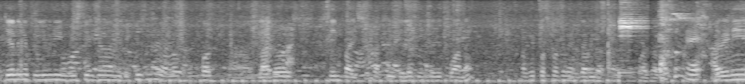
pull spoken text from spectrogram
এতিয়ালৈকে প্ৰিলিমিনাৰী ইনভেষ্টিগেশ্যন আমি দেখিছোঁ যে অলপ মুখত ব্লাডৰ চিন পাইছোঁ, বাকী বেলেগ ইঞ্জুৰি পোৱা নাই। বাকী পষ্টমৰ্টম এক্সামিনেশ্যন পোৱা যাব। আৰু এনেই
